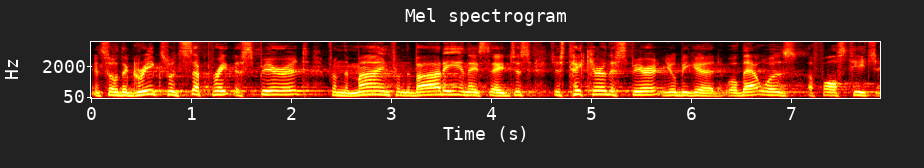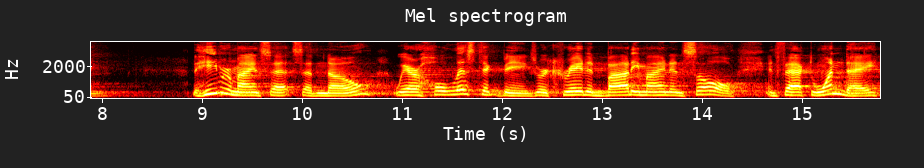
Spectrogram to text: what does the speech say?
And so the Greeks would separate the spirit from the mind, from the body, and they'd say, just, just take care of the spirit and you'll be good. Well, that was a false teaching. The Hebrew mindset said, no, we are holistic beings. We're created body, mind, and soul. In fact, one day,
